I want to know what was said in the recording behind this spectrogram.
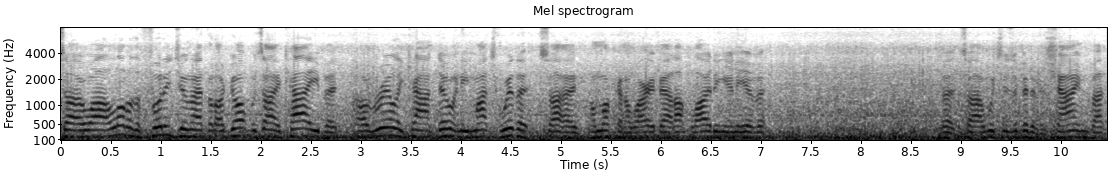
so uh, a lot of the footage on that that I got was okay but I really can't do any much with it so I'm not going to worry about uploading any of it. But uh, which is a bit of a shame but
